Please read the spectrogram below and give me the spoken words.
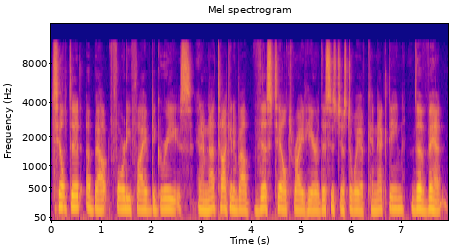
tilted about 45 degrees. And I'm not talking about this tilt right here. This is just a way of connecting the vent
